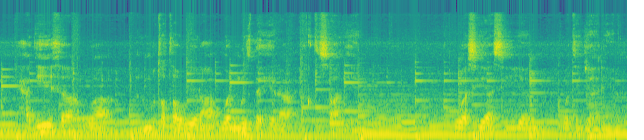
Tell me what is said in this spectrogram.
الحديثة والمتطورة والمزدهرة اقتصاديا وسياسيا وتجاريا.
